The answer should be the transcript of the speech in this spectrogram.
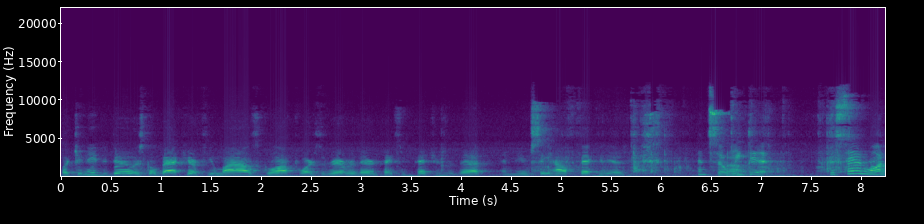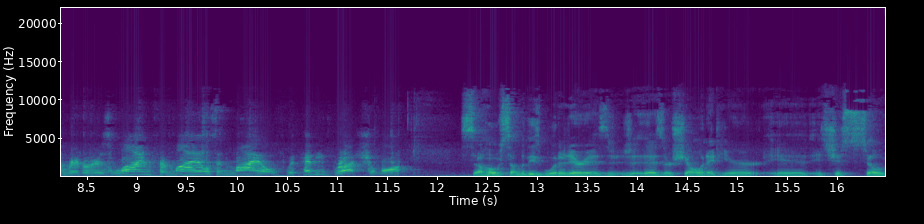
what you need to do is go back here a few miles, go out towards the river there and take some pictures of that, and you can see how thick it is. And so we did. The San Juan River is lined for miles and miles with heavy brush along. So some of these wooded areas, as they're showing it here, it's just so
